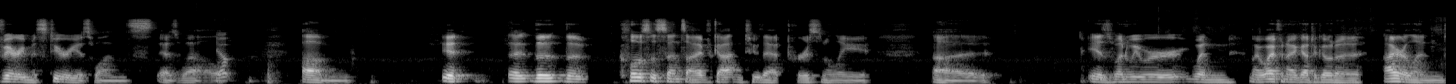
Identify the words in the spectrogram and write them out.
very mysterious ones as well. Yep. Um, it uh, the the closest sense I've gotten to that personally uh, is when we were when my wife and I got to go to Ireland.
